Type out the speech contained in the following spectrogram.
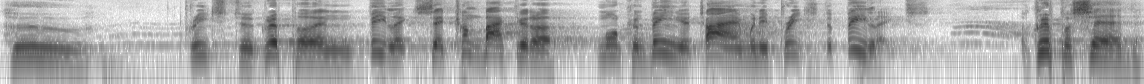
who preached to Agrippa, and Felix said, Come back at a more convenient time when he preached to Felix. Agrippa said,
